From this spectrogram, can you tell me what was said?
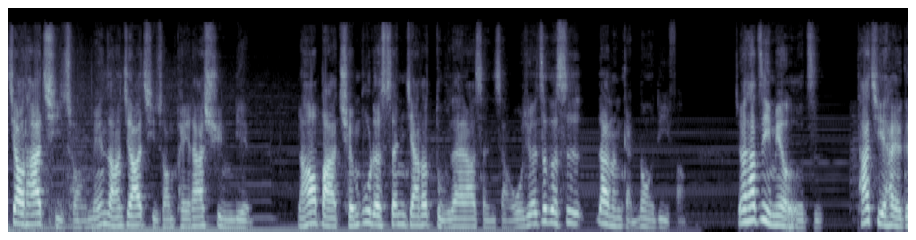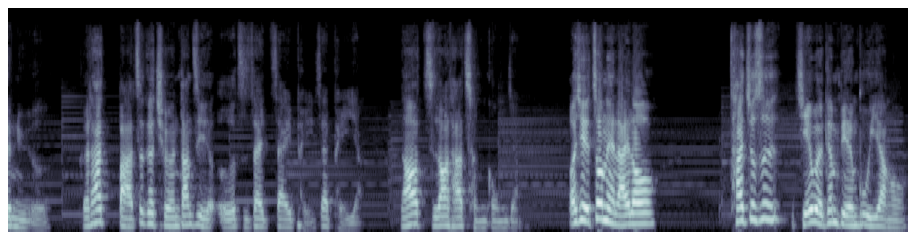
叫他起床，每天早上叫他起床，陪他训练，然后把全部的身家都赌在他身上。我觉得这个是让人感动的地方。就是他自己没有儿子，他其实还有一个女儿，可他把这个球员当自己的儿子在栽培、在培养，然后直到他成功这样。而且重点来喽，他就是结尾跟别人不一样哦。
